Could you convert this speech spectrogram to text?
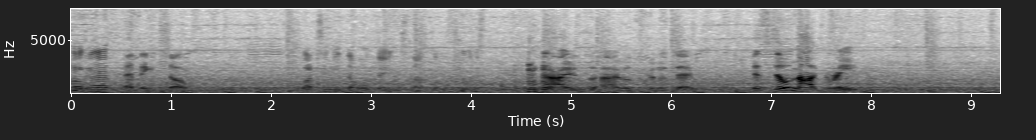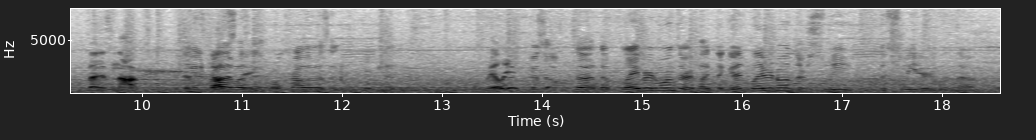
Coconut. I think so. Watch him eat the whole thing. It's not coconut. I, I was gonna say. It's still not great. But it's not I mean, it probably wasn't. Well, probably wasn't coconut. Really? Because the the flavored ones are like the good flavored ones are sweet. The sweeter than the.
